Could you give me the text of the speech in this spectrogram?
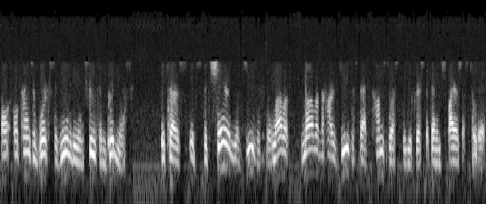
all, all kinds of works of unity and truth and goodness, because it's the charity of Jesus, the love of, love of the heart of Jesus that comes to us through the Eucharist that then inspires us to live.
